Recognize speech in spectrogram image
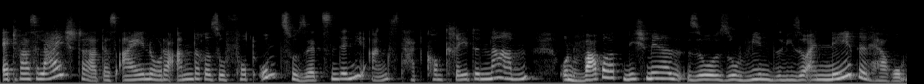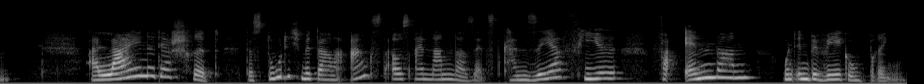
etwas leichter, das eine oder andere sofort umzusetzen, denn die Angst hat konkrete Namen und wabbert nicht mehr so, so wie, wie so ein Nebel herum. Alleine der Schritt, dass du dich mit deiner Angst auseinandersetzt, kann sehr viel verändern und in Bewegung bringen.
